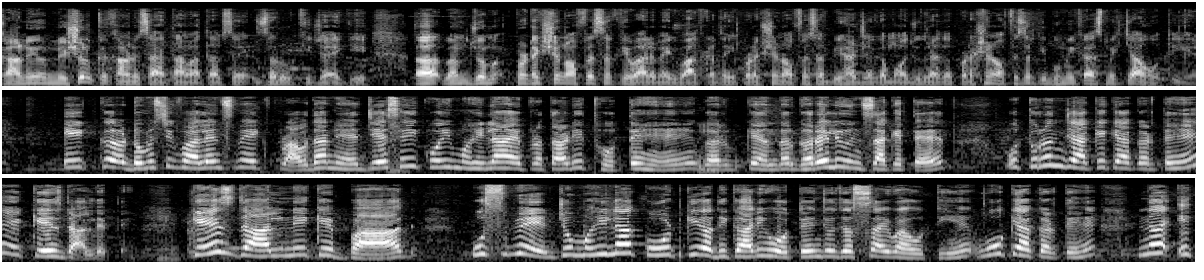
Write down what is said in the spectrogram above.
कानूनी और निःशुल्क कानूनी सहायता हमारी तरफ़ से ज़रूर की जाएगी। हम जो प्रोटेक्शन ऑफिसर के बारे में एक बात करते हैं प्रोटेक्शन ऑफिसर भी हर जगह मौजूद रहता है। प्रोटेक्शन ऑफिसर की भूमिका इसमें क्या होती है? एक डोमेस्टिक वायलेंस में एक प्रावधान है, जैसे ही कोई महिलाएँ प्रताड़ित होते हैं, घर के अंदर, घरेलू हिंसा के तहत वो तुरंत जाके क्या करते हैं एक केस डाल देते हैं। केस डालने के बाद उसमें जो महिला कोर्ट के अधिकारी होते हैं जो जज साहिबा होती हैं वो क्या करते हैं ना एक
